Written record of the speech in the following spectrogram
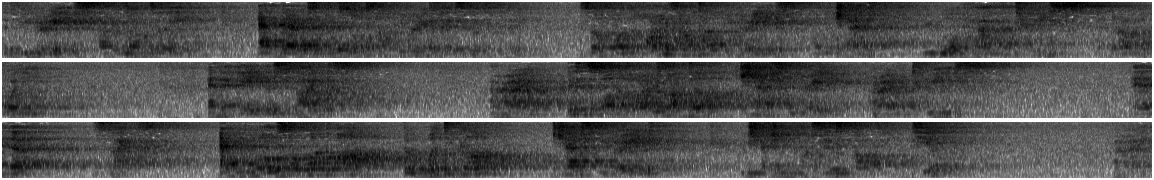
the figure eights horizontally, and there is also some figure eights that is vertically. So for the horizontal figure eights for the chest, we will have the twist at the upper body, and again the slides Alright, this is for the horizontal chest figure Alright, twist the sides. And we will also work on the vertical chest figure which actually consists of tilt, alright,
